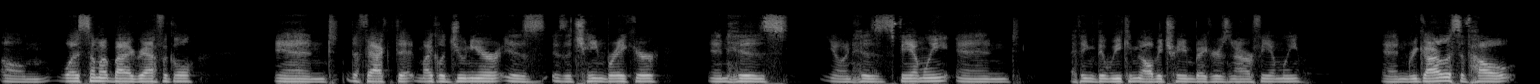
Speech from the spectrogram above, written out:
um, was somewhat biographical, and the fact that Michael Jr. is is a chain breaker in his you know in his family, and I think that we can all be train breakers in our family, and regardless of how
